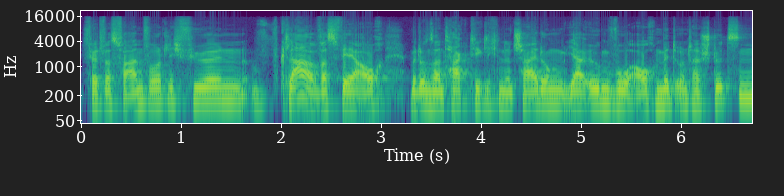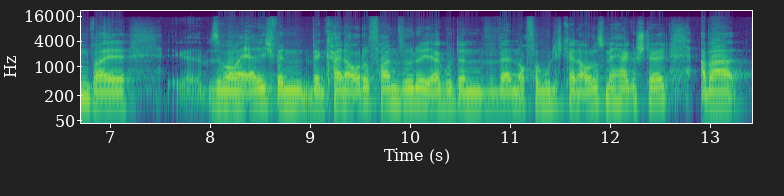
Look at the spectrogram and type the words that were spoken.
für etwas verantwortlich fühlen. Klar, was wir auch mit unseren tagtäglichen Entscheidungen ja irgendwo auch mit unterstützen, weil, äh, sind wir mal ehrlich, wenn, wenn keiner Auto fahren würde, ja gut, dann werden auch vermutlich keine Autos mehr hergestellt. Aber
